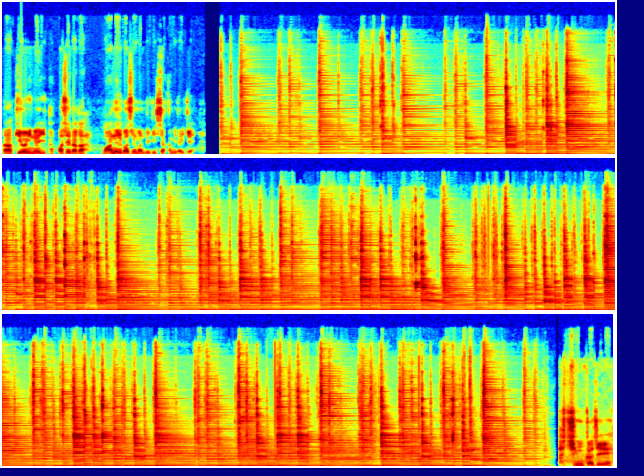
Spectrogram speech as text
아, 비어있는 이 텃밭에다가 마늘밭을 만들기 시작합니다, 이제. 지금까지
